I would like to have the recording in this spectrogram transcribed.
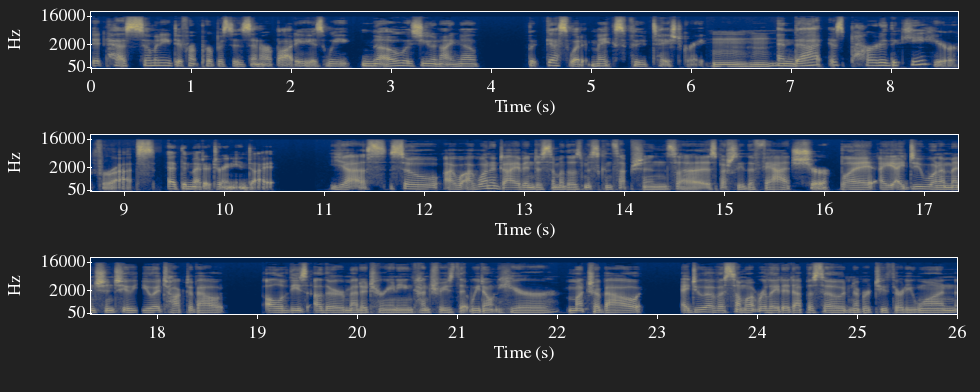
It has so many different purposes in our body, as we know, as you and I know. But guess what? It makes food taste great. hmm And that is part of the key here for us at the Mediterranean diet. Yes. So I, I want to dive into some of those misconceptions, uh, especially the fat. Sure. But I, I do want to mention too, you had talked about all of these other Mediterranean countries that we don't hear much about. I do have a somewhat related episode, number 231,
